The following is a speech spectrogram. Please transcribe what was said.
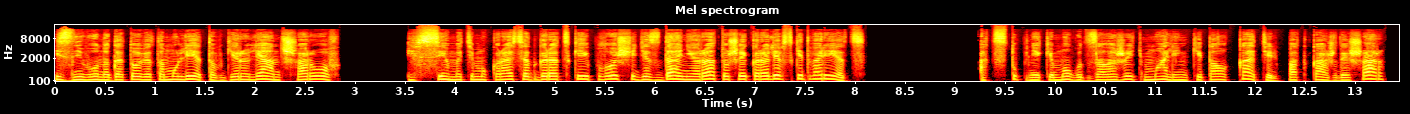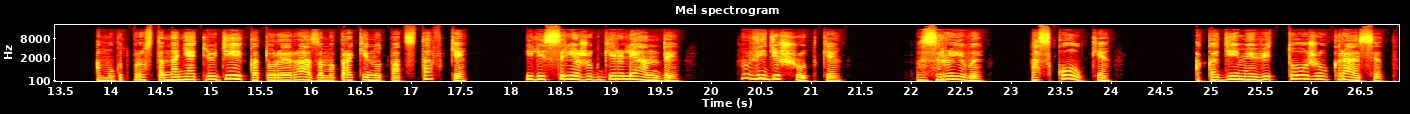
Из него наготовят амулетов, гирлянд, шаров, и всем этим украсят городские площади, здания, ратуши и королевский дворец. Отступники могут заложить маленький толкатель под каждый шар, а могут просто нанять людей, которые разом опрокинут подставки или срежут гирлянды в виде шутки. Взрывы, осколки. Академию ведь тоже украсят.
